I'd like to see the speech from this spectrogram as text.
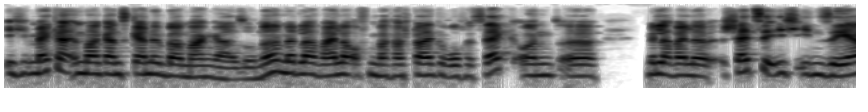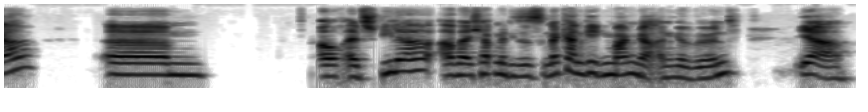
ich mecker immer ganz gerne über Manga, so, ne. Mittlerweile Offenbacher Stallgeruch ist weg und äh, mittlerweile schätze ich ihn sehr, ähm, auch als Spieler, aber ich habe mir dieses Meckern gegen Manga angewöhnt. Ja,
